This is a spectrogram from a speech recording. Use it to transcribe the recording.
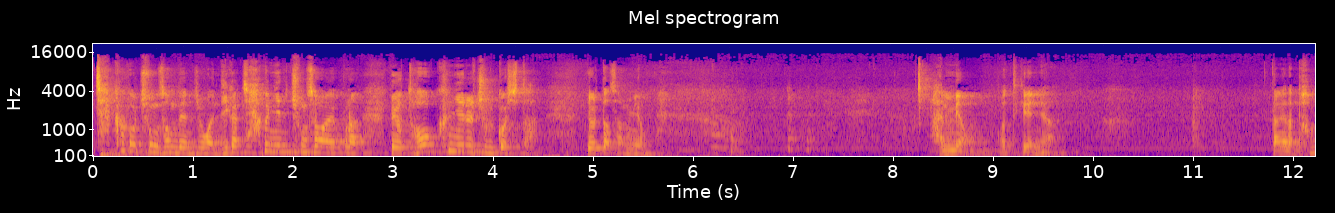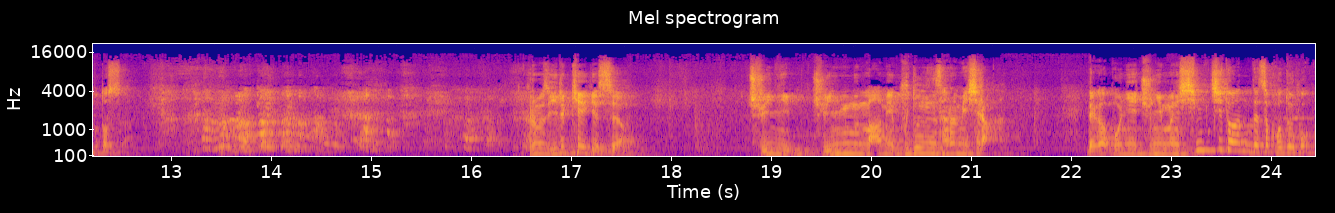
착하고 충성된 종아 네가 작은 일에 충성하였구나. 내가 더 큰 일을 줄 것이다. 15명. 한 명 어떻게 했냐? 땅에다 파묻었어. 그러면서 이렇게 얘기했어요. 주인님, 주인님은 마음이 굳은 사람이시라. 내가 보니 주님은 심지도 않는 데서 거두고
